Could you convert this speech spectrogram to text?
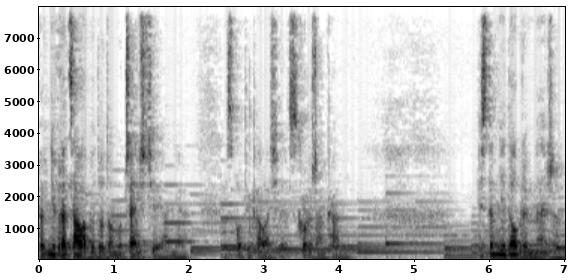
pewnie wracałaby do domu częściej, a nie spotykała się z koleżankami. Jestem niedobrym mężem.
